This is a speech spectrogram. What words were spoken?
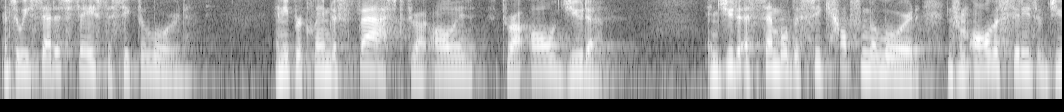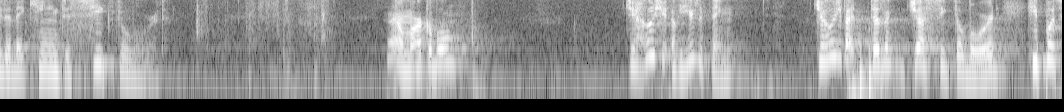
and so he set his face to seek the Lord. And he proclaimed a fast throughout all, throughout all Judah. And Judah assembled to seek help from the Lord, and from all the cities of Judah they came to seek the Lord. Isn't that remarkable? Jehoshaphat, okay, here's the thing Jehoshaphat doesn't just seek the Lord, he puts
